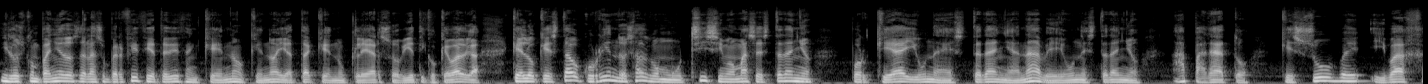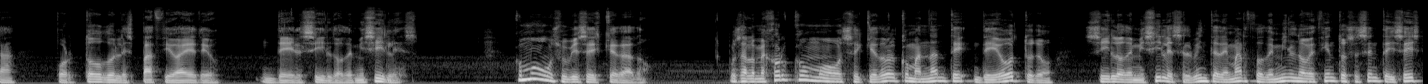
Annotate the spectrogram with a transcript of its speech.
Y los compañeros de la superficie te dicen que no, que no hay ataque nuclear soviético que valga, que lo que está ocurriendo es algo muchísimo más extraño porque hay una extraña nave, un extraño aparato que sube y baja por todo el espacio aéreo del silo de misiles. ¿Cómo os hubieseis quedado? Pues a lo mejor como se quedó el comandante de otro silo de misiles el 20 de marzo de 1966,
